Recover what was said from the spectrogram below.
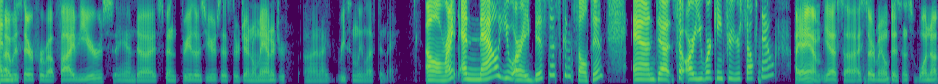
and I was there for about five years, and uh, I spent three of those years as their general manager. Uh, and I recently left in May. All right. And now you are a business consultant. And uh, so are you working for yourself now? I am, yes. Uh, I started my own business, One Up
